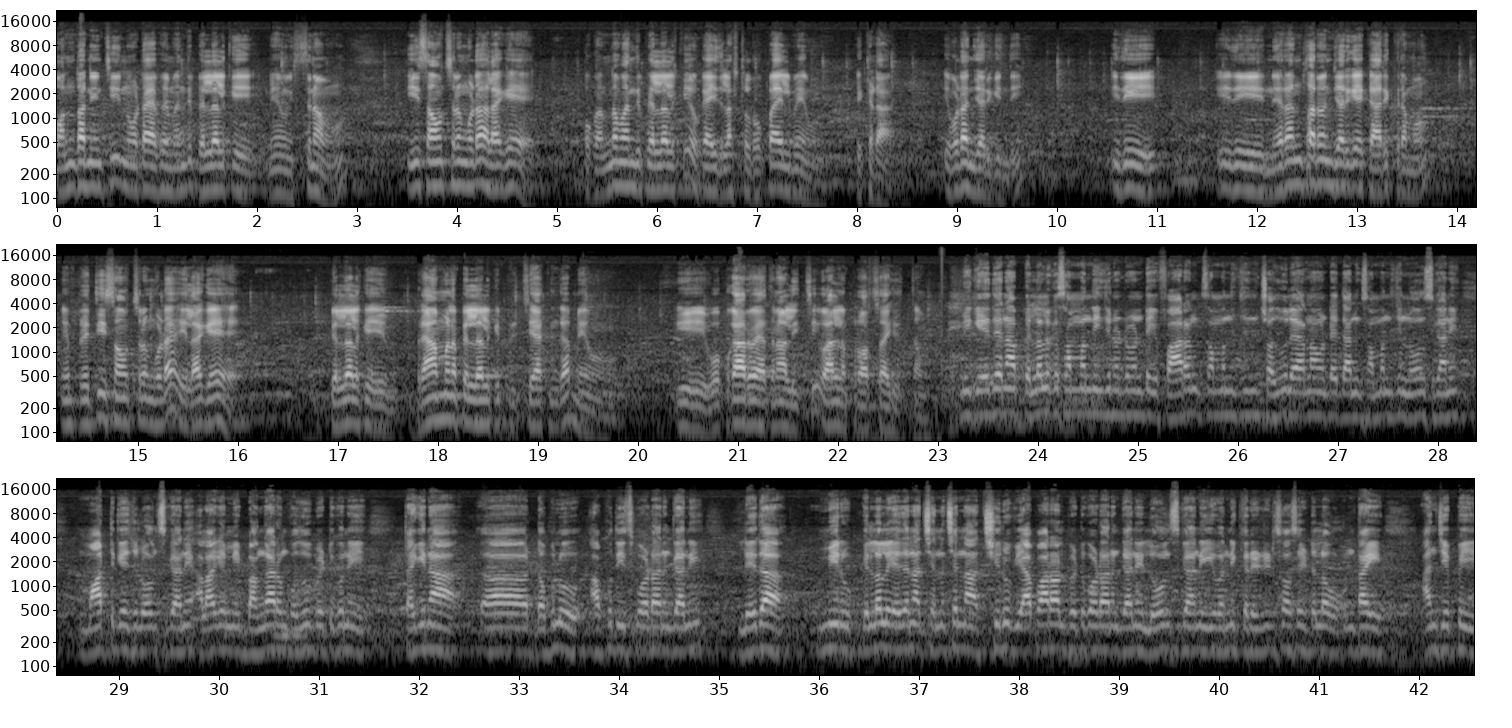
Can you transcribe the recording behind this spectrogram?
వంద నుంచి నూట యాభై మంది పిల్లలకి మేము ఇస్తున్నాము. ఈ సంవత్సరం కూడా అలాగే ఒక వంద మంది పిల్లలకి ఒక ఐదు లక్షల రూపాయలు మేము ఇక్కడ ఇవ్వడం జరిగింది. ఇది ఇది నిరంతరం జరిగే కార్యక్రమం. మేము ప్రతి సంవత్సరం కూడా ఇలాగే పిల్లలకి బ్రాహ్మణ పిల్లలకి ప్రత్యేకంగా మేము ఈ ఉపకార వేతనాలు ఇచ్చి వాళ్ళని ప్రోత్సహిస్తాం. మీకు ఏదైనా పిల్లలకు సంబంధించినటువంటి ఫారెన్కి సంబంధించిన చదువులు ఏమైనా ఉంటే దానికి సంబంధించిన లోన్స్ కానీ మార్టిగేజ్ లోన్స్ కానీ అలాగే మీ బంగారం కొదువు పెట్టుకుని తగిన డబ్బులు అప్పు తీసుకోవడానికి కానీ లేదా మీరు పిల్లలు ఏదైనా చిన్న చిన్న చిరు వ్యాపారాలు పెట్టుకోవడానికి కానీ లోన్స్ కానీ ఇవన్నీ క్రెడిట్ సొసైటీలో ఉంటాయి అని చెప్పి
